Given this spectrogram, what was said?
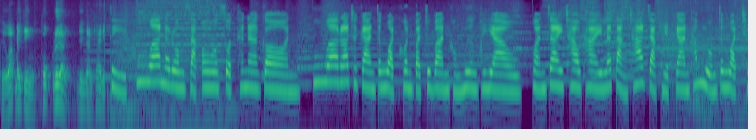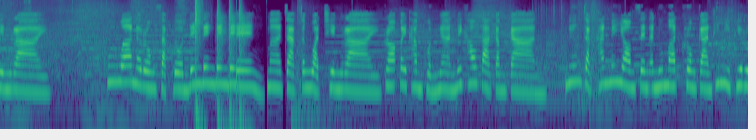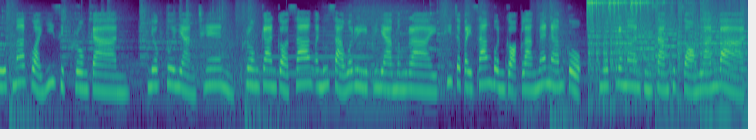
ถือว่าไม่จริงทุกเรื่องยืนยันแค่นี้ 4. ผู้ว่านรงศักดิ์โอสถธนากร ผู้ว่าราชการจังหวัดคนปัจจุบันของเมืองพะเยา หวานใจชาวไทยและต่างชาติจากเหตุการณ์ถ้ำหลวงจังหวัดเชียงรายผู้ว่านรงศักดิ์โดนเด้งเด้งเด้งเด้งมาจากจังหวัดเชียงราย เพราะไปทำผลงานไม่เข้าตากรรมการ เนื่องจากท่านไม่ยอมเซ็นอนุมัติโครงการที่มีพิรุธมากกว่า 20 โครงการ ยกตัวอย่างเช่น โครงการก่อสร้างอนุสาวรีย์พญามังราย ที่จะไปสร้างบนเกาะกลางแม่น้ำกก งบประมาณถึง 32 ล้านบาท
